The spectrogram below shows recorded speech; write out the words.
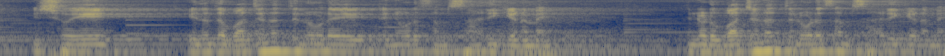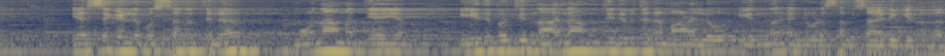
യേശുവേ ഇന്നത്തെ വചനത്തിലൂടെ എന്നോട് സംസാരിക്കണമേ. എന്നോട് വചനത്തിലൂടെ സംസാരിക്കണമേ. യസകളുടെ പുസ്തകത്തിൽ മൂന്നാം അധ്യായം ഇരുപത്തിനാലാം തിരുവചനമാണല്ലോ ഇന്ന് എന്നോട് സംസാരിക്കുന്നത്.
